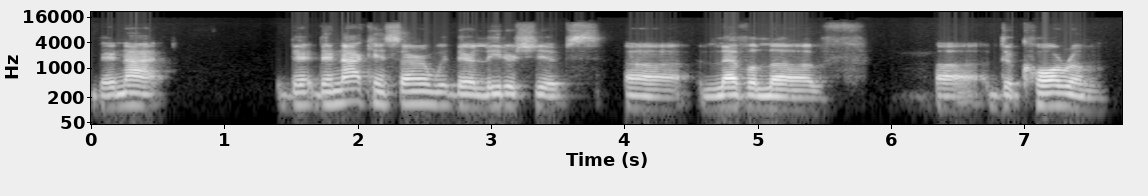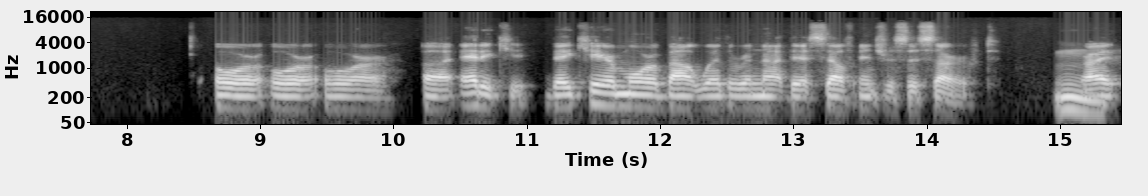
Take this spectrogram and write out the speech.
They're not they're they're not concerned with their leadership's uh, level of uh, decorum or or or uh, etiquette. They care more about whether or not their self interest is served Mm. right?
